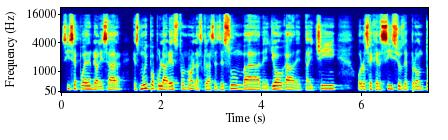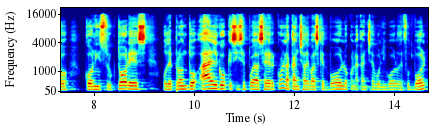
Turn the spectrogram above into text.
sí se pueden realizar, que es muy popular esto, ¿no? Las clases de zumba, de yoga, de tai chi, o los ejercicios de pronto con instructores, o de pronto algo que sí se puede hacer con la cancha de básquetbol o con la cancha de voleibol o de fútbol,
